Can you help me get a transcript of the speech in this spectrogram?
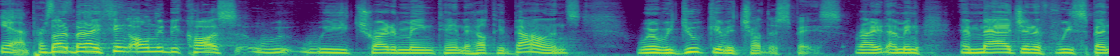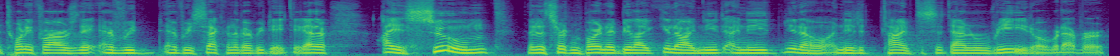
you know, person. But but I think only because we, we try to maintain a healthy balance where we do give each other space, right? I mean, imagine if we spent 24 hours a day every every second of every day together. I assume that at a certain point I'd be like, you know, I need I need you know I need time to sit down and read or whatever,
